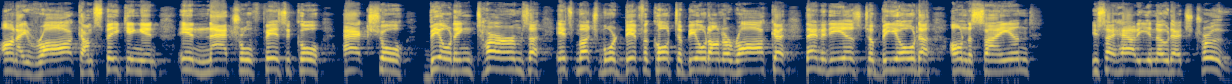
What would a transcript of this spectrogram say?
on a rock? I'm speaking in, in natural, physical, actual building terms. Uh, it's much more difficult to build on a rock uh, than it is to build uh, on the sand. You say, How do you know that's true?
